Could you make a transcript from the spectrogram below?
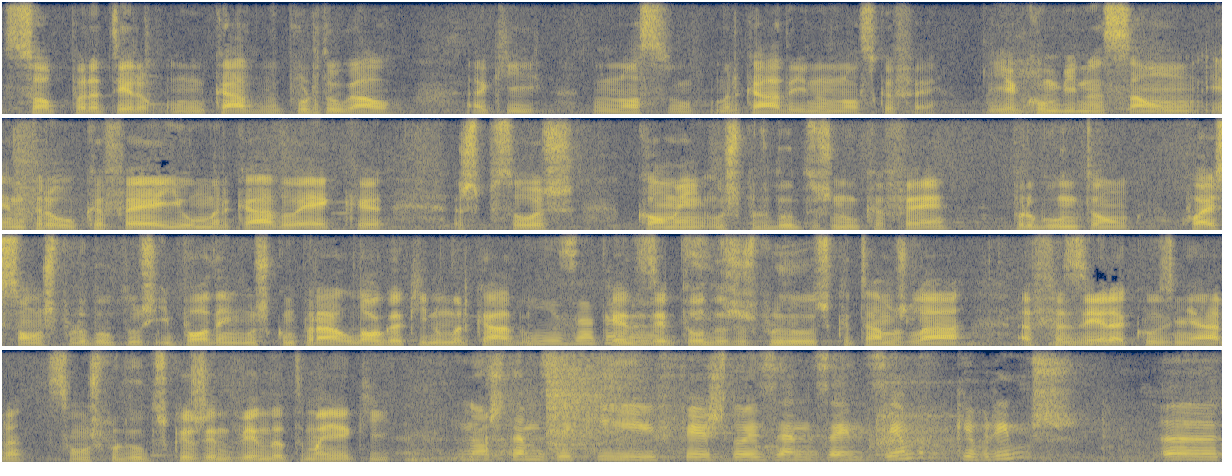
só para ter um bocado de Portugal aqui no nosso mercado e no nosso café. E a combinação entre o café e o mercado é que as pessoas comem os produtos no café, perguntam quais são os produtos e podem os comprar logo aqui no mercado. Exatamente. Quer dizer, todos os produtos que estamos lá a fazer, a cozinhar, são os produtos que a gente venda também aqui. Nós estamos aqui, fez dois anos em dezembro que abrimos. Uh,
